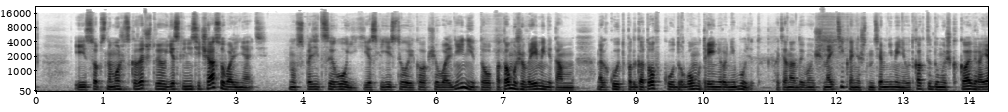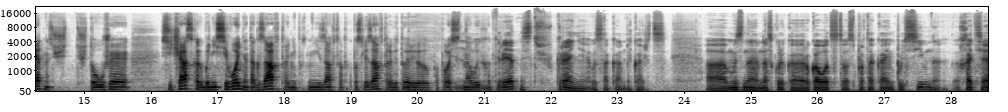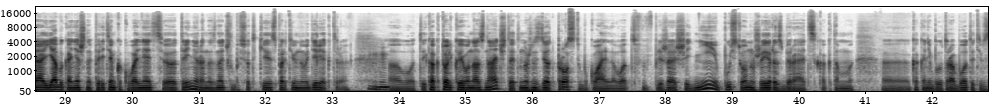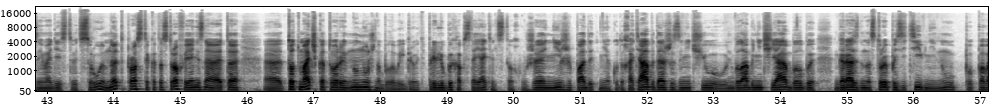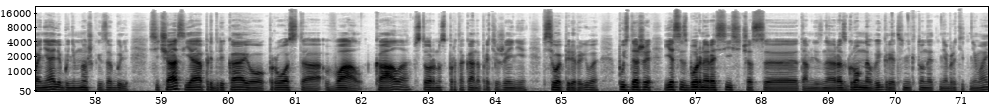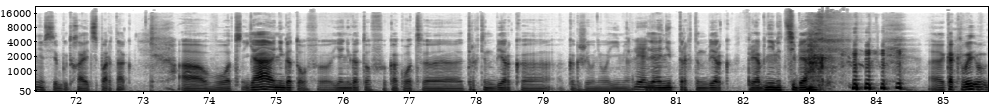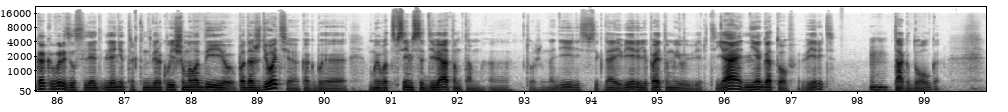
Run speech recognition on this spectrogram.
И, собственно, можно сказать, что если не сейчас увольнять, ну, с позиции логики, если есть логика вообще в увольнении, то потом уже времени там на какую-то подготовку другому тренеру не будет. Хотя надо его еще найти, конечно, но тем не менее. Вот как ты думаешь, какова вероятность, что уже сейчас, как бы не сегодня, так завтра, не, не завтра, так послезавтра Виторию попросят на выход? Вероятность крайне высока, мне кажется. А, мы знаем, насколько руководство Спартака импульсивно. Хотя я бы, конечно, перед тем, как увольнять э, тренера, назначил бы все-таки спортивного директора. Mm-hmm. Вот. И как только его назначат, это нужно сделать просто буквально вот в ближайшие дни, пусть он уже и разбирается, как там как они будут работать и взаимодействовать с Руем. Но это просто катастрофа. Я не знаю, это э, тот матч, который, ну, нужно было выигрывать при любых обстоятельствах. Уже ниже падать некуда. Хотя бы даже за ничью. Была бы ничья, был бы гораздо настрой позитивней. Ну, повоняли бы немножко и забыли. Сейчас я предрекаю просто вал кала в сторону Спартака на протяжении всего перерыва. Пусть даже если сборная России сейчас, э, там, не знаю, разгромно выиграет, никто на это не обратит внимания, все будут хаять Спартак. А, вот. Я не готов. Я не готов, как вот э, Трахтенберг, э, как же у него имя? Леонид, Леонид Трахтенберг приобнимет тебя. Э, как, вы, как выразился Леонид Трахтенберг, вы еще молодые подождете, как бы мы вот в 79-м там э, тоже надеялись всегда и верили, поэтому и вы верите. Я не готов верить угу. так долго.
